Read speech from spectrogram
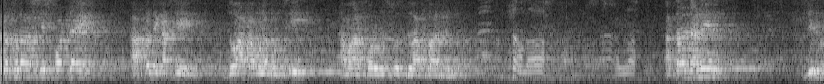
আলোচনার শেষ পর্যায়ে আপনাদের কাছে দোয়া কামনা করছি আমার পরম শ্রদ্ধ আব্বার জন্য। আপনারা জানেন দীর্ঘ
